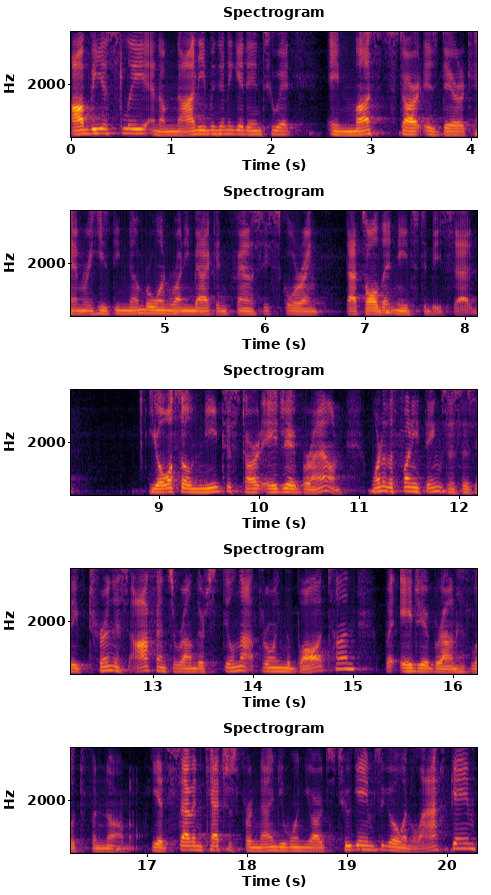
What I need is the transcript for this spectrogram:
Obviously, and I'm not even going to get into it, a must start is Derrick Henry. He's the number one running back in fantasy scoring. That's all that needs to be said. You also need to start AJ Brown. One of the funny things is as they've turned this offense around, they're still not throwing the ball a ton, but AJ Brown has looked phenomenal. He had seven catches for 91 yards two games ago in last game,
